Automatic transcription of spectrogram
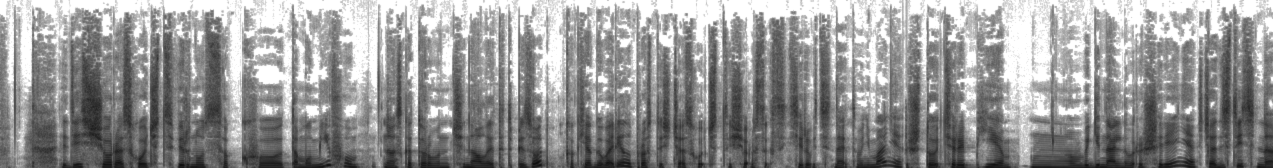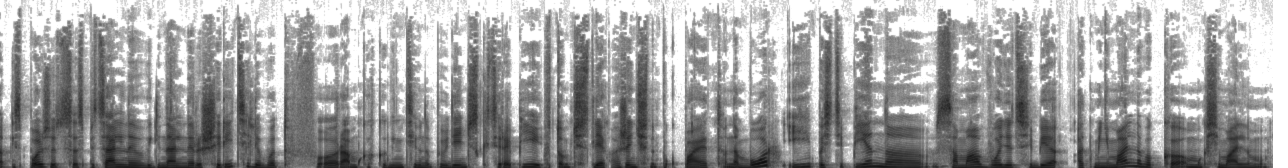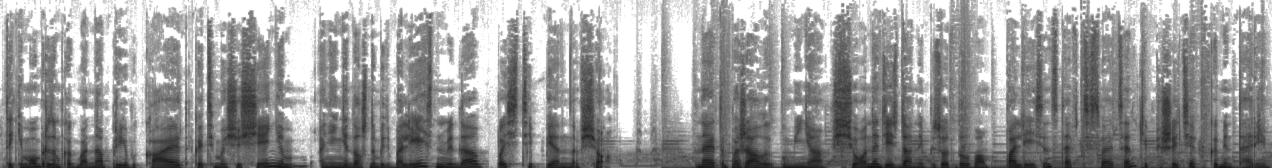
Здесь еще раз хочется вернуться к тому мифу, с которого начинала этот эпизод. Как я говорила, просто сейчас хочется еще раз акцентировать на это внимание, что терапия вагинального расширения. Сейчас действительно используются специальные вагинальные расширители вот в рамках когнитивно-поведенческой терапии, в том числе женщина покупает набор и постепенно сама вводит себе от минимального к максимальному. Таким образом, как бы она привыкает к этим ощущениям, они не должны быть болезненными, да, постепенно все. На этом, пожалуй, у меня все. Надеюсь, данный эпизод был вам полезен. Ставьте свои оценки, пишите комментарии.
